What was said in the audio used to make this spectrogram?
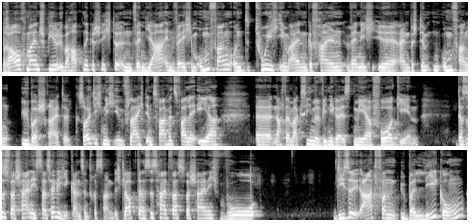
braucht mein Spiel überhaupt eine Geschichte? Und wenn ja, in welchem Umfang? Und tue ich ihm einen Gefallen, wenn ich äh, einen bestimmten Umfang überschreite? Sollte ich nicht vielleicht im Zweifelsfalle eher äh, nach der Maxime weniger ist mehr vorgehen? Das ist wahrscheinlich tatsächlich ganz interessant. Ich glaube, das ist halt was wahrscheinlich, wo diese Art von Überlegung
